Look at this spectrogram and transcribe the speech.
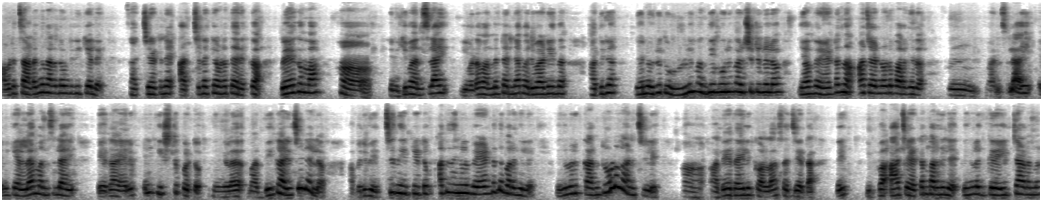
അവിടെ ചടങ്ങ് നടന്നുകൊണ്ടിരിക്കുകയല്ലേ? സച്ചേട്ടനെ അച്ഛനൊക്കെ അവിടെ തിരക്കുക. വേഗം വാ. ആ എനിക്ക് മനസ്സിലായി. ഇവിടെ വന്നിട്ടല്ല പരിപാടിയെന്ന്. അതിന് ഞാൻ ഒരു തുള്ളി മദ്യം പോലും കഴിച്ചിട്ടില്ലല്ലോ. ഞാൻ വേണ്ടെന്ന് ആ ചേട്ടനോട് പറഞ്ഞത്. ഉം മനസ്സിലായി. എനിക്കെല്ലാം മനസ്സിലായി. ഏതായാലും എനിക്ക് ഇഷ്ടപ്പെട്ടു നിങ്ങൾ മദ്യം കഴിച്ചില്ലല്ലോ. അവർ വെച്ച് നീട്ടിയിട്ടും അത് നിങ്ങൾ വേണ്ടെന്ന് പറഞ്ഞില്ലേ? നിങ്ങളൊരു കൺട്രോൾ കാണിച്ചില്ലേ? ആ അതേതായാലും കൊള്ളാം സജ്ജേട്ടാ. ഇപ്പൊ ആ ചേട്ടൻ പറഞ്ഞില്ലേ നിങ്ങൾ ഗ്രേറ്റ് ആണെന്ന്.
